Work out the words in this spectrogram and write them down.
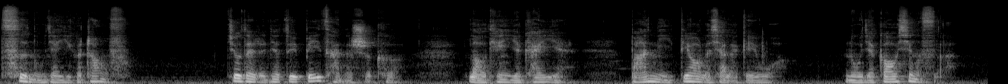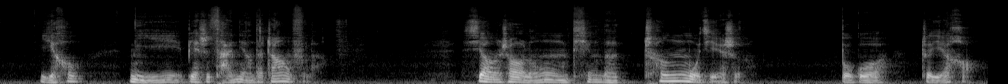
赐奴家一个丈夫。就在人家最悲惨的时刻，老天爷开眼，把你掉了下来给我，奴家高兴死了。以后你便是残娘的丈夫了。项少龙听得瞠目结舌，不过这也好，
